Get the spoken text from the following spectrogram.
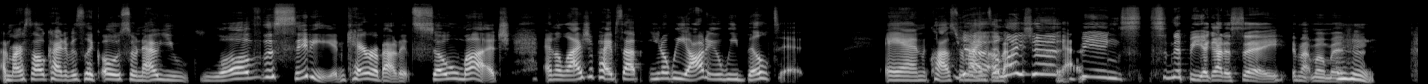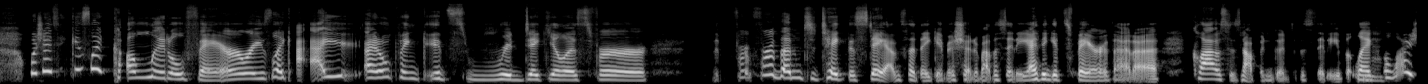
And Marcel kind of is like, oh, so now you love the city and care about it so much. And Elijah pipes up, you know, we ought to, we built it. And Klaus reminds yeah, him, Elijah yeah. being snippy, I gotta say, in that moment. Mhm. Which I think is like a little fair. Where he's like, I I don't think it's ridiculous for for for them to take the stance that they give a shit about the city. I think it's fair that uh Klaus has not been good to the city, but like Mhm. Elijah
